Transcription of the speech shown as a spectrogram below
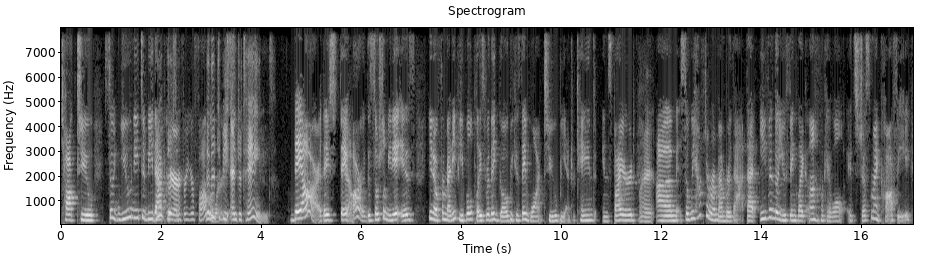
talk to. So you need to be that person for your followers. They're to be entertained. They are. They they yeah. are. The social media is, you know, for many people a place where they go because they want to be entertained, inspired. Right. Um so we have to remember that that even though you think like, "Oh, okay, well, it's just my coffee."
